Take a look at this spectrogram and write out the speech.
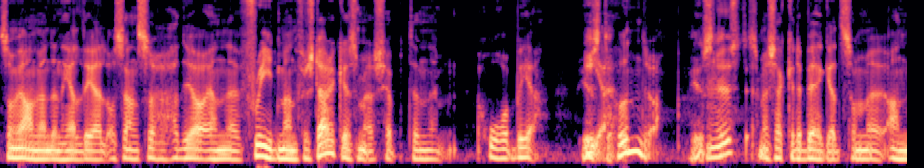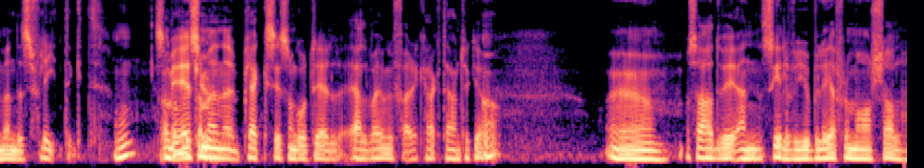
Som vi använde en hel del. Och sen så hade jag en eh, Friedman-förstärkare som jag köpt. En eh, HB Just det. E100. Just det. Just det. Som jag checkade bäggad som eh, användes flitigt. Mm. Som ja, de är som kul. en eh, plexi som går till 11 ungefär i karaktären tycker jag. Ja. Eh, och så hade vi en silverjubileé från Marshall.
